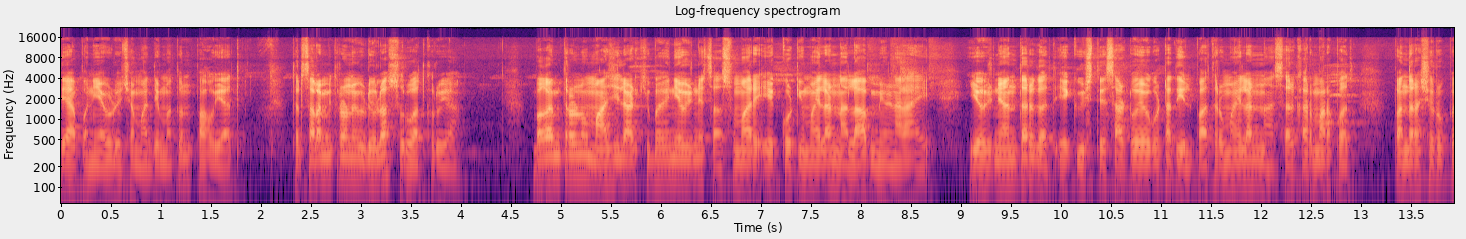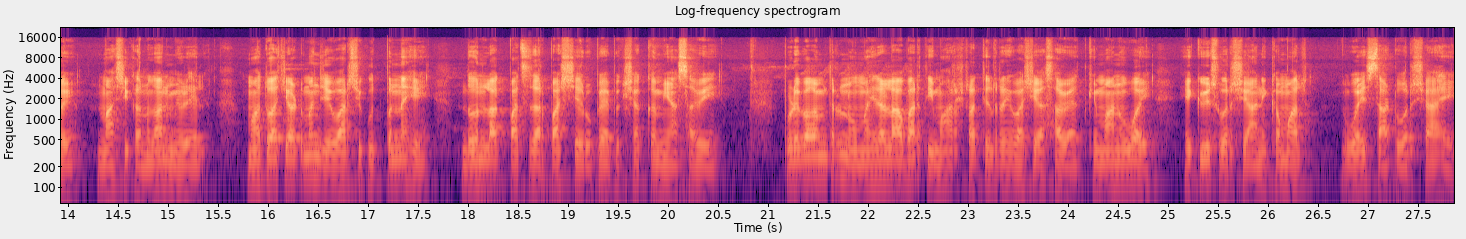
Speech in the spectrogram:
ते आपण या व्हिडिओच्या माध्यमातून पाहूयात. तर चला मित्रांनो व्हिडिओला सुरुवात करूया. बघा मित्रांनो माझी लाडकी बहीण योजनेचा सुमारे एक कोटी महिलांना लाभ मिळणार आहे. योजनेअंतर्गत एकवीस ते साठ वयोगटातील पात्र महिलांना सरकारमार्फत पंधराशे रुपये मासिक अनुदान मिळेल. महत्त्वाची अट म्हणजे वार्षिक उत्पन्न हे दोन लाख पाच हजार पाचशे रुपयापेक्षा कमी असावे. पुढे बघा मित्रांनो महिला लाभार्थी महाराष्ट्रातील रहिवासी असाव्यात. किमान वय एकवीस वर्षे आणि कमाल वय साठ वर्ष आहे.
